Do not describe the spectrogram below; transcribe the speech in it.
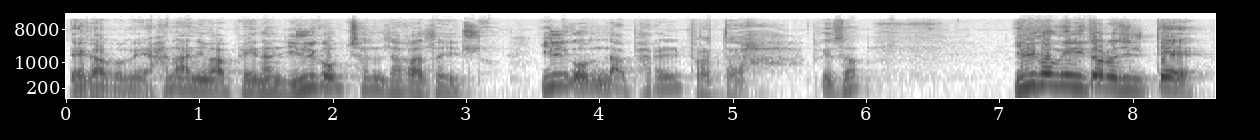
내가 보매 하나님 앞에 있는 일곱 천사가 서 있어 일곱 나팔을 불었더라. 그래서 일곱인이 떨어질 때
